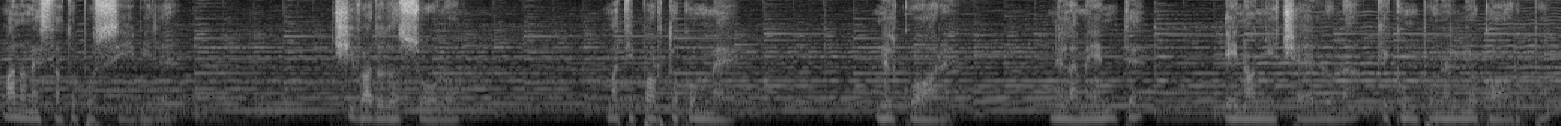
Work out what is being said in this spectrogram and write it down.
ma non è stato possibile. Ci vado da solo, ma ti porto con me, nel cuore, nella mente e in ogni cellula che compone il mio corpo.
